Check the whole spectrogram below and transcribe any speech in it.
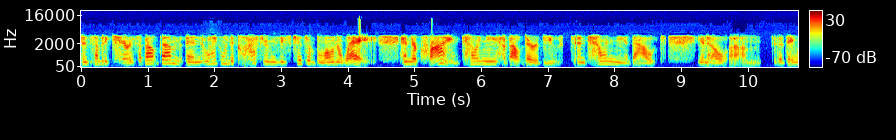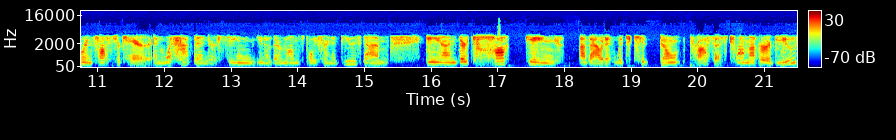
and somebody cares about them and when I go into classrooms these kids are blown away and they're crying telling me about their abuse and telling me about you know um that they were in foster care and what happened or seeing you know their mom's boyfriend abuse them. And they're talking about it, which kids don't process trauma or abuse.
